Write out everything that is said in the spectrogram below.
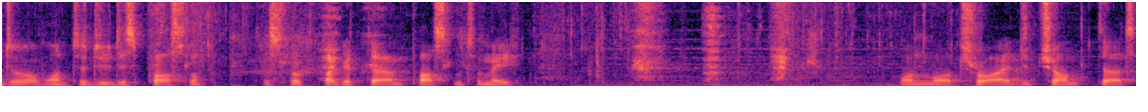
do I want to do this puzzle? This looks like a damn puzzle to me. One more try to jump that.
